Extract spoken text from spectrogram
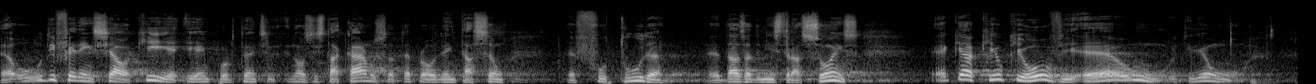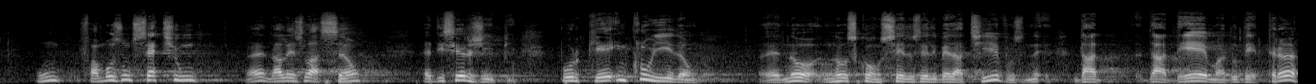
É, o, diferencial aqui, e é importante nós destacarmos, até para a orientação futura das administrações, é que aqui o que houve é um, eu diria, um, um famoso 171 né, na legislação de Sergipe porque incluíram eh, no, nos conselhos deliberativos né, da, da DEMA, do DETRAN,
